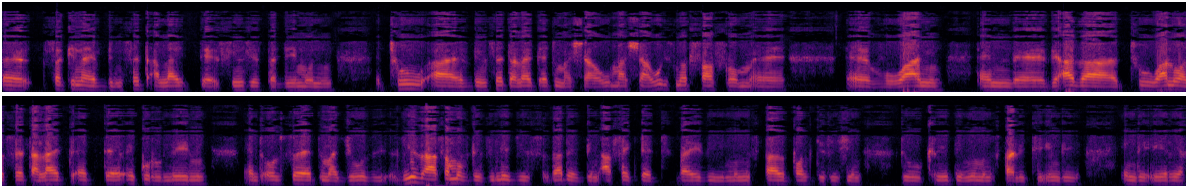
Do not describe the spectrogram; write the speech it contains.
uh, Sakina, have been set alight uh, since yesterday morning. Two uh, have been set alight at Mashau. Mashau is not far from uh, uh, and uh, the other two, one was alight at uh, Ekurhuleni and also at Majozi. These are some of the villages that have been affected by the municipal board decision to create a new municipality in the in the area.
